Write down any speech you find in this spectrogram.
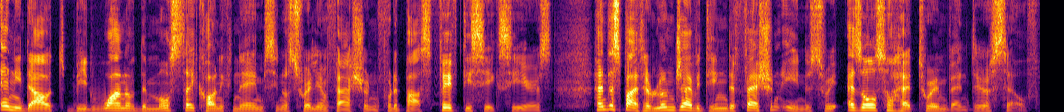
any doubt been one of the most iconic names in Australian fashion for the past 56 years, and despite her longevity in the fashion industry has also had to reinvent herself.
